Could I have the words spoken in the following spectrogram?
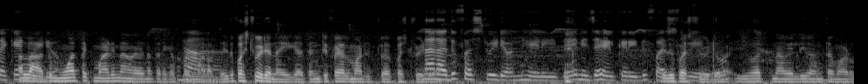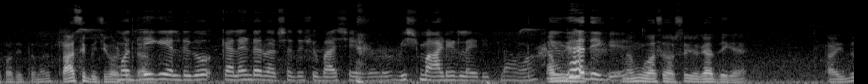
second ಅಲ್ಲ ಅದು ಮೂವತ್ತಕ್ಕೆ ಮಾಡಿ ನಾವು ಎರಡನೇ ತಾರೀಕು ಅಪ್ಲೋಡ್ ಮಾಡೋದು. ಇದು ಫಸ್ಟ್ ವಿಡಿಯೋನ ಈಗ ಟ್ವೆಂಟಿ ಫೈವ್ ಮಾಡಿದ್ವಿ ಫಸ್ಟ್ ವಿಡಿಯೋ ನಾನು ಅದು ಫಸ್ಟ್ ವಿಡಿಯೋ ಅಂತ ಹೇಳಿದ್ದೆ. ನಿಜ ಹೇಳ್ಕರಿ ಇದು ಇದು ಫಸ್ಟ್ ಫಸ್ಟ್ ವಿಡಿಯೋ ಇವತ್ತು ನಾವೆಲ್ಲಿ ಅಂತ ಮಾಡ್ಕೋತಿತ್ತು ಅಂದ್ರೆ ತ್ರಾಸಿ ಹೊರಟಿದ್ವಿ ಮೊದಲಿಗೆ ಎಲ್ರಿಗೂ ಕ್ಯಾಲೆಂಡರ್ ವರ್ಷದ ಶುಭಾಶಯಗಳು. ವಿಶ್ ಮಾಡಿರ್ಲ ಇದಿತ್ತು ನಾವು? ಯುಗಾದಿಗೆ. ನಮ್ಗೆ ಹೊಸ ವರ್ಷ ಯುಗಾದಿಗೆ. ಇದು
